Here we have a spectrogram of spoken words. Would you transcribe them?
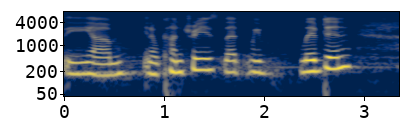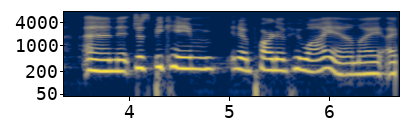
the um, you know countries that we've lived in, and it just became you know part of who I am. I, I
